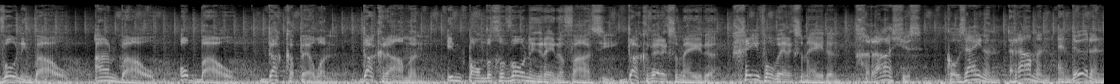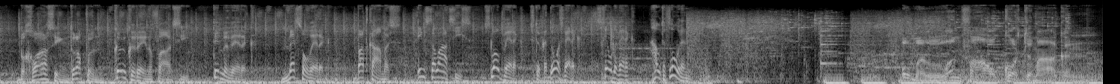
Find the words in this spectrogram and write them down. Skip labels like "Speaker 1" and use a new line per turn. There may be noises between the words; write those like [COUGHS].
Woningbouw, aanbouw, opbouw, dakkapellen, dakramen, inpandige woningrenovatie, dakwerkzaamheden, gevelwerkzaamheden,
garages, kozijnen, ramen en deuren, beglazing, trappen, keukenrenovatie, timmerwerk, messelwerk, badkamers, installaties, sloopwerk, stucadoorswerk, schilderwerk, houten voeren.
Om een lang verhaal kort te maken.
